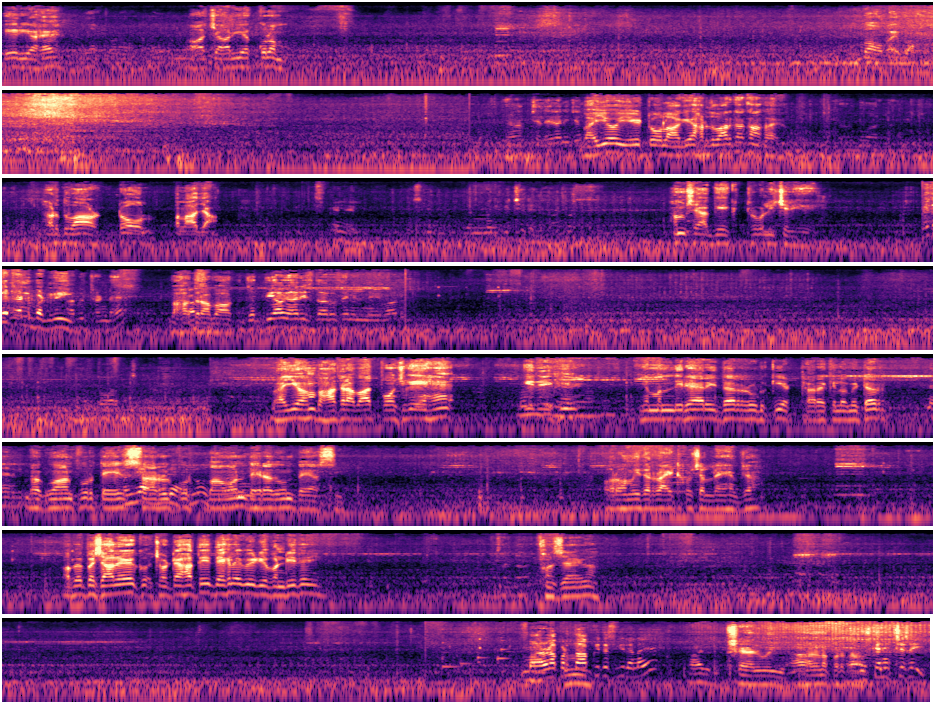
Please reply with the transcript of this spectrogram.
एरिया है। आचार्य कुलम। वाह भाई वाह। भाइयों ये टोल आ गया। हरिद्वार का कहाँ का है? Haridwar toll plaza. हमसे आगे एक ट्रॉली चली गई। अभी तो ठंड पड़ रही। अभी तो ठंड है। बहादराबाद। जब भी आओ यहाँ रिश्तेदारों से मिलने के बाद। भाइयों हम बहादराबाद पहुँच गए हैं। ये देखिए ये मंदिर है इधर रुड़की 18 किलोमीटर। भगवानपुर तेज सहारनपुर बावन देहरादून बयासी। और हम इधर राइट को चल रहे हैं अब जा। अबे बचा ले छोटे हाथी देख ले वीडियो बन रही तेरी। फंस जाएगा। महाराणा प्रताप की तस्वीर है ना ये? हाँ शायद वही महाराणा प्रताप। उसके नीचे से ही।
